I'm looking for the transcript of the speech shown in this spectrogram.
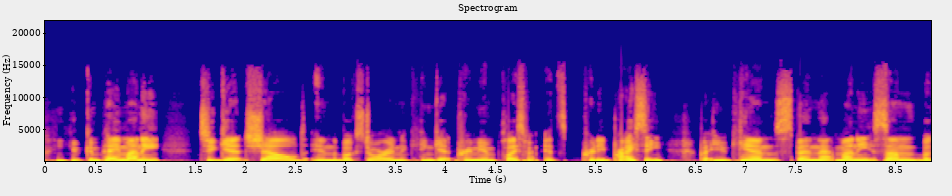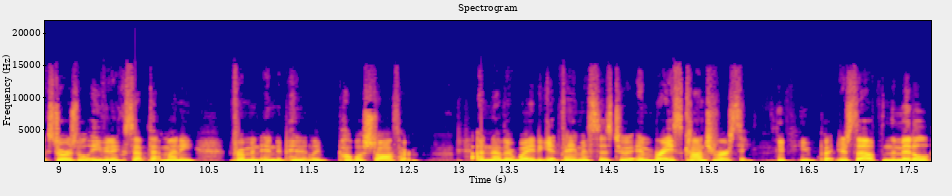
You can pay money to get shelved in the bookstore and can get premium placement. It's pretty pricey, but you can spend that money. Some bookstores will even accept that money from an independently published author. Another way to get famous is to embrace controversy. If you put yourself in the middle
